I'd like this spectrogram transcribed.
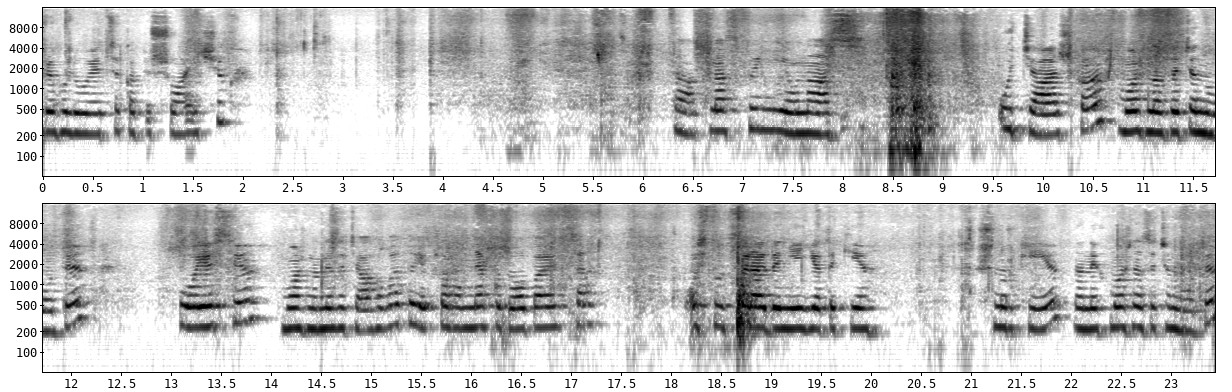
регулюється капюшончик. Так, на спині у нас утяжка. Можна затягнути в поясі, можна не затягувати, якщо вам не подобається. Ось тут всередині є такі шнурки, на них можна затягнути.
